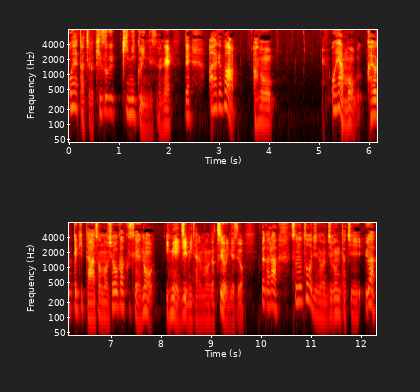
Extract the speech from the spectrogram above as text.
親たちは気づきにくいんですよね。で、あれは、あの、親も通ってきた、その小学生のイメージみたいなものが強いんですよ。だから、その当時の自分たちが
